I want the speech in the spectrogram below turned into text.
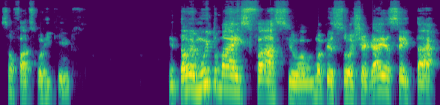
são fatos corriqueiros. Então é muito mais fácil alguma pessoa chegar e aceitar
